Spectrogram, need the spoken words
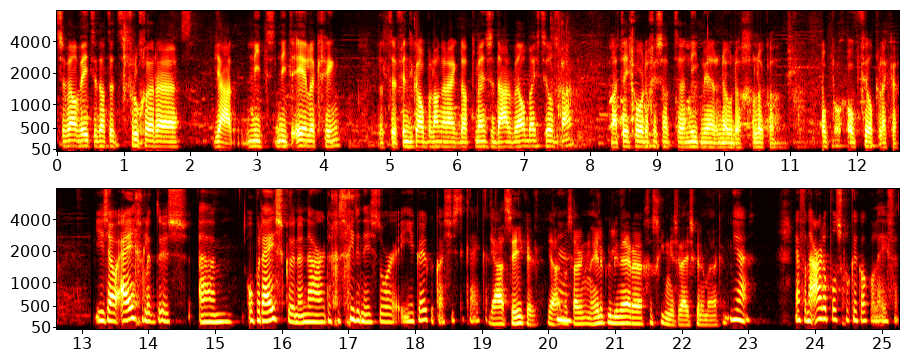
Ze wel weten dat het vroeger uh, ja, niet, niet eerlijk ging. Dat uh, vind ik wel belangrijk dat mensen daar wel bij stilstaan. Maar tegenwoordig is dat uh, niet meer nodig, gelukkig. Op, op veel plekken. Je zou eigenlijk dus um, op reis kunnen naar de geschiedenis door in je keukenkastjes te kijken. Ja, zeker. Ja, ja. We zouden een hele culinaire geschiedenisreis kunnen maken. Ja. Ja, van de aardappels schrok ik ook wel even.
